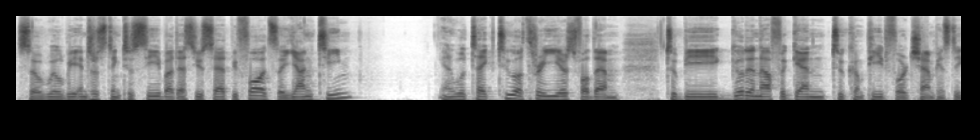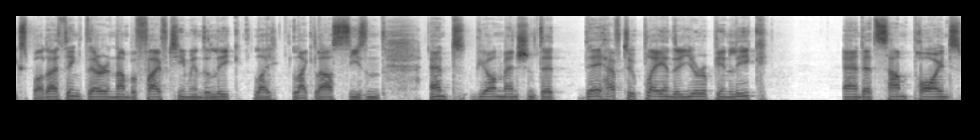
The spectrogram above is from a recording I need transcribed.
So it will be interesting to see. But as you said before, it's a young team. And it will take two or three years for them to be good enough again to compete for a Champions League spot. I think they're a number five team in the league, like like last season. And Bjorn mentioned that they have to play in the European League, and at some point,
